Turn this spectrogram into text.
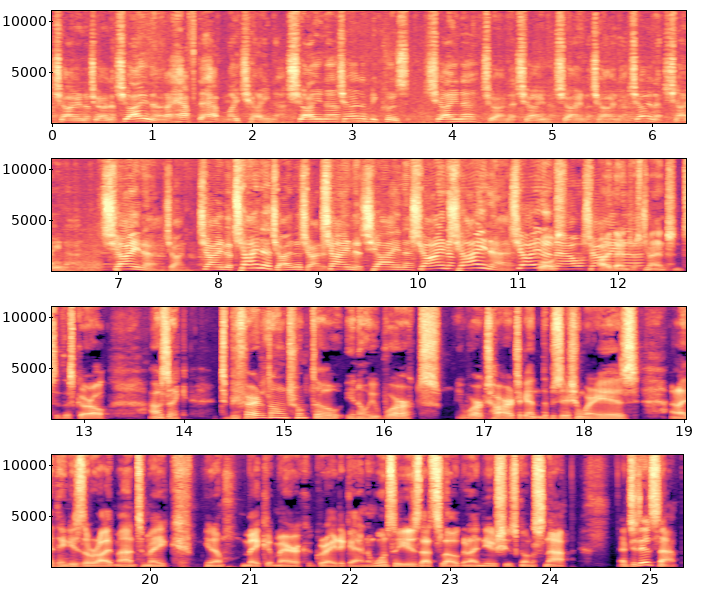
China, China, China. I have to have my China. China, China, because China, China, China, China, China, China, China. China, China, China, China, China, China, China, China, China, China, China. Now, China. I then just mentioned to this girl, I was like, to be fair to Donald Trump, though, you know, he worked, he worked hard to get in the position where he is, and I think he's the right man to make, you know, make America great again. And once I used that slogan, I knew she was going to snap, and she did snap.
